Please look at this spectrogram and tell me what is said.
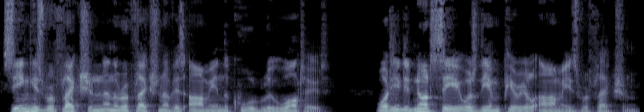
seeing his reflection and the reflection of his army in the cool blue waters. What he did not see was the Imperial army's reflection.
